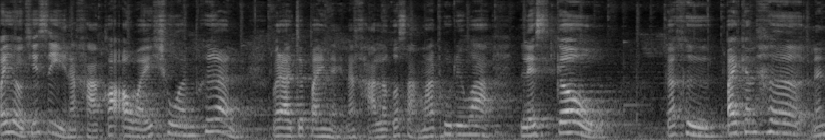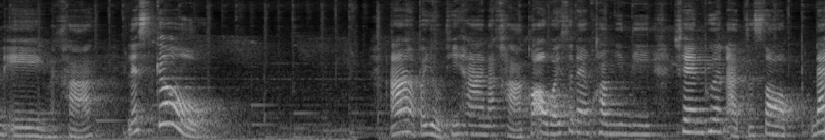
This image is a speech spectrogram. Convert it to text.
ประโยคที่ 4 นะคะ ก็เอาไว้ชวนเพื่อน เวลาจะไปไหนนะคะ เราก็สามารถพูดได้ว่า let's go ก็คือไปกันเถอะนั่นเองนะคะ let's go อ่าประโยคที่ 5 นะคะ ก็เอาไว้แสดงความยินดี เช่นเพื่อนอาจจะสอบได้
